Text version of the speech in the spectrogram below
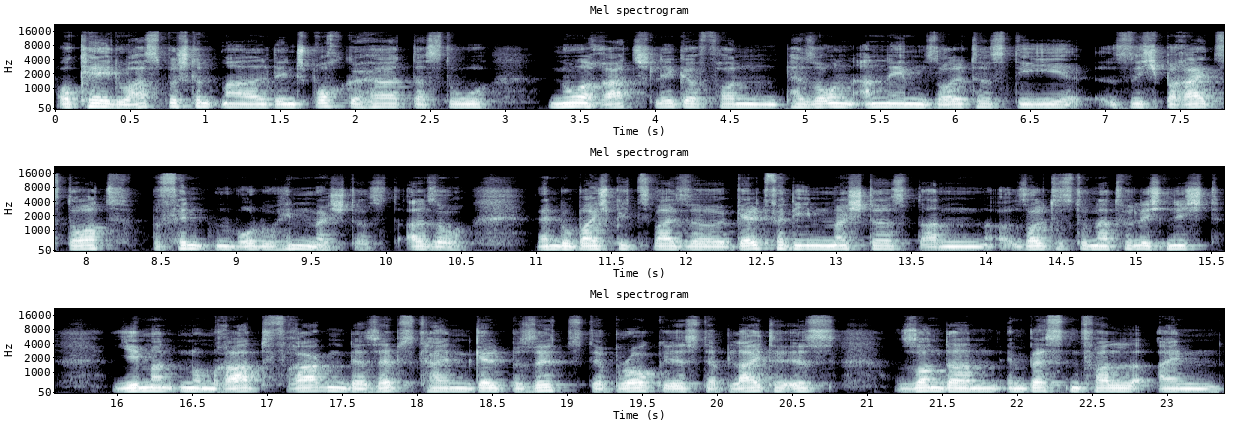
Okay, du hast bestimmt mal den Spruch gehört, dass du nur Ratschläge von Personen annehmen solltest, die sich bereits dort befinden, wo du hin möchtest. Also, wenn du beispielsweise Geld verdienen möchtest, dann solltest du natürlich nicht jemanden um Rat fragen, der selbst kein Geld besitzt, der broke ist, der pleite ist, sondern im besten Fall einen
